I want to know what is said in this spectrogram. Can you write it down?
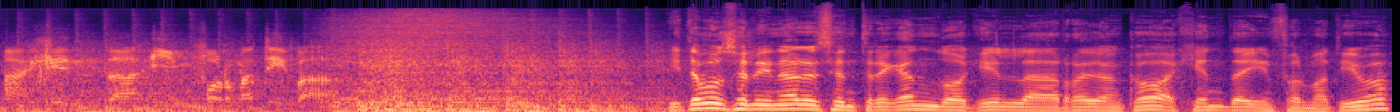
Agenda informativa. Y estamos en Linares entregando aquí en la Radio Ancoa Agenda informativa.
